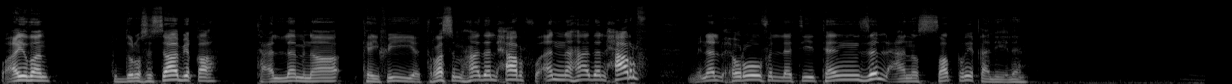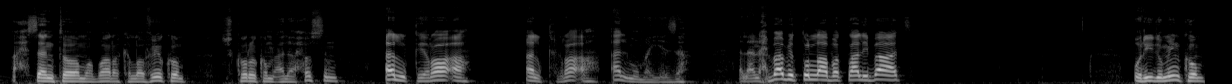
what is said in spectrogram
وأيضا في الدروس السابقة تعلمنا كيفية رسم هذا الحرف وأن هذا الحرف من الحروف التي تنزل عن السطر قليلا. أحسنتم وبارك الله فيكم. أشكركم على حسن القراءة القراءة المميزة. الآن أحبابي الطلاب والطالبات أريد منكم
